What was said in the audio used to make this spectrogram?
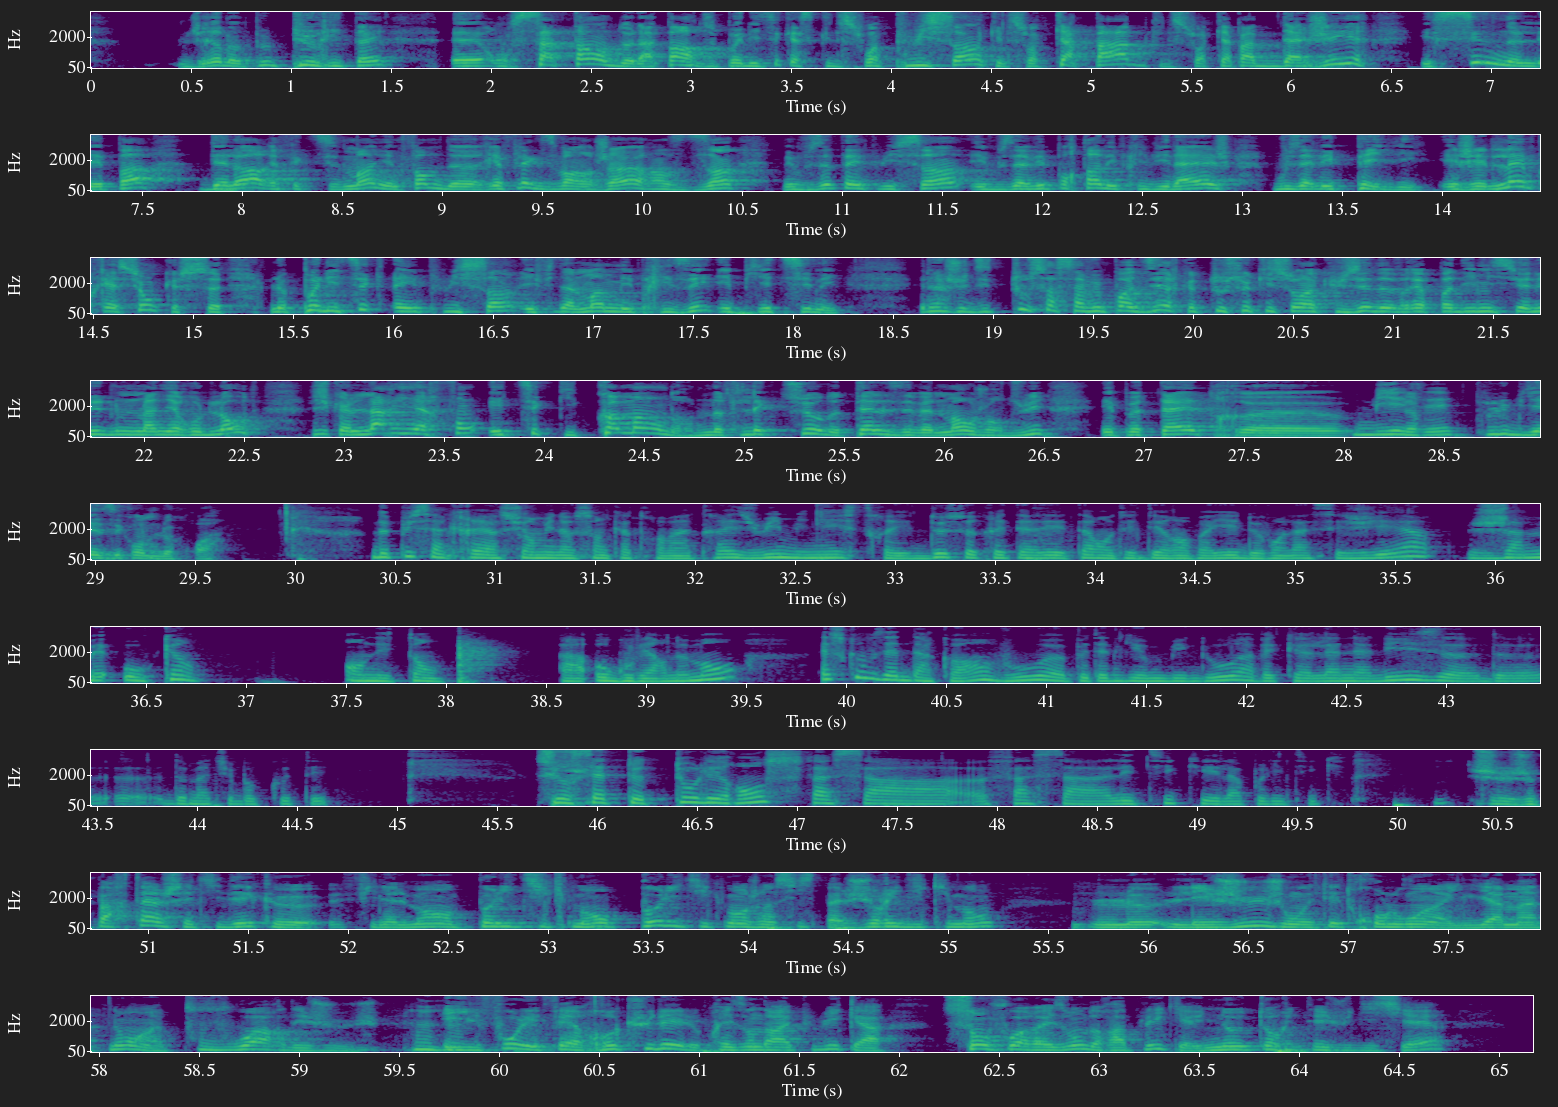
je dirais, un peu puritain euh, on s'attend de la part du politique à ce qu'il soit puissant, qu'il soit capable, qu'il soit capable d'agir. Et s'il ne l'est pas, dès lors, effectivement, il y a une forme de réflexe vengeur en se disant, mais vous êtes impuissant et vous avez pourtant des privilèges, vous allez payer. Et j'ai l'impression que ce, le politique impuissant est finalement méprisé et piétiné. Et là, je dis, tout ça, ça ne veut pas dire que tous ceux qui sont accusés ne devraient pas démissionner d'une manière ou de l'autre. Je dis que l'arrière-fond éthique qui commande notre lecture de tels événements aujourd'hui est peut-être euh, plus biaisé qu'on ne le croit. Depuis sa création en 1993, huit ministres et deux secrétaires d'État ont été renvoyés devant la CGR, jamais aucun en étant au gouvernement. Est-ce que vous êtes d'accord, vous, euh, peut-être Guillaume Bigot, avec l'analyse de, euh, de Mathieu Boccoté sur cette tolérance face à, face à l'éthique et la politique? Je, je, partage cette idée que finalement, politiquement, politiquement, j'insiste pas juridiquement, les juges ont été trop loin. Il y a maintenant un pouvoir des juges. Mhm. Et il faut les faire reculer. Le président de la République a 100 fois raison de rappeler qu'il y a une autorité judiciaire,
